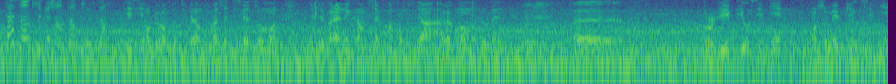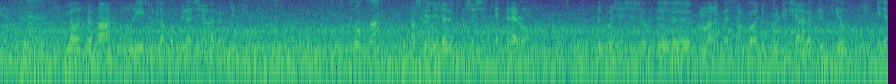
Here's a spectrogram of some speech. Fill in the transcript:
Ça, c'est un truc que j'entends tout le temps. Si, si, on ne peut, pas satisfaire- on peut pas satisfaire tout le monde. Je te prends un exemple simple en fonction, avec moi, mon domaine. Mhm. Euh, produire bio, c'est bien. Consommer bio, c'est bien. Mhm. Mais on ne peut pas nourrir toute la population avec du bio. Pourquoi? Parce que déjà le processus est très long. Le processus de, comment on appelle ça encore, de production avec le bio, il est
